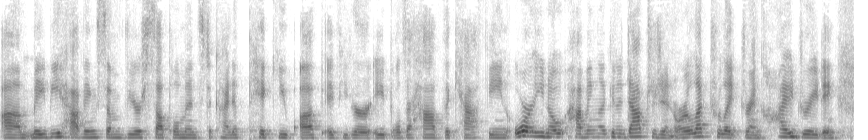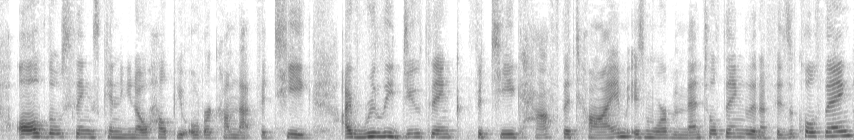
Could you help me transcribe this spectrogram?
um, maybe having some of your supplements to kind of pick you up if you're able to have the caffeine, or, you know, having like an adaptogen or electrolyte drink, hydrating, all of those things can, you know, help you overcome that fatigue. I really do think fatigue half the time is more of a mental thing than a physical thing.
